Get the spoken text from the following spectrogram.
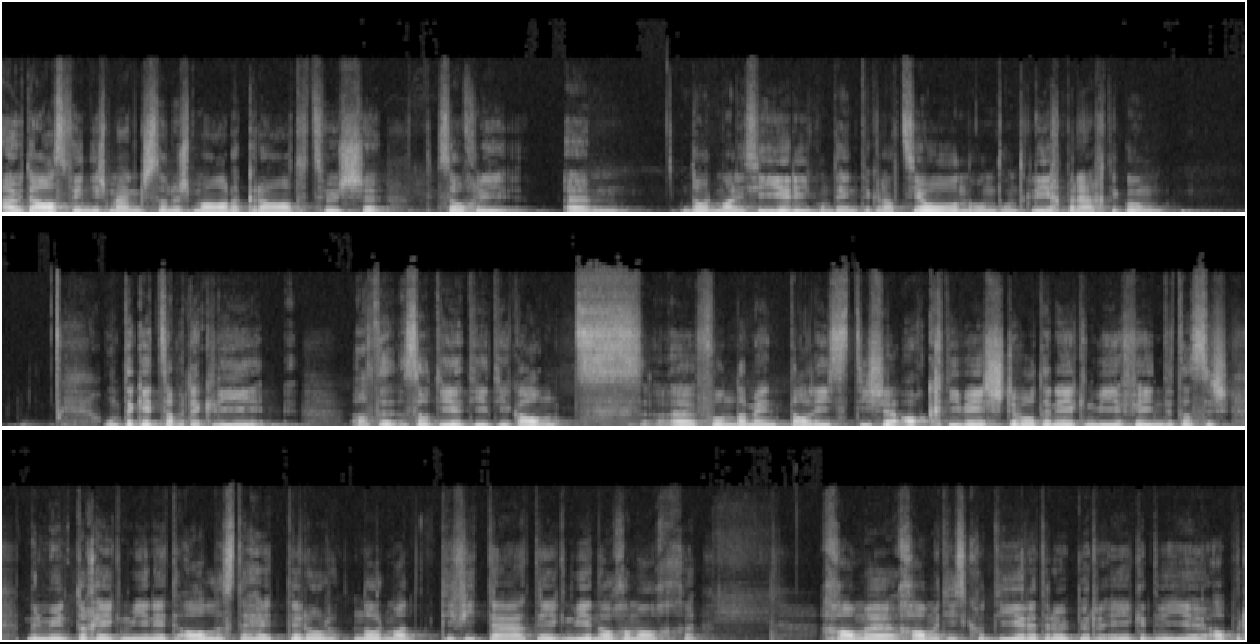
auch das finde ich manchmal so einen schmalen Grad zwischen so ein bisschen, ähm, Normalisierung und Integration und, und Gleichberechtigung. Und dann gibt es aber den gleich also so die, die, die ganz äh, fundamentalistischen Aktivisten, die dann irgendwie finden, das ist, wir müssen doch irgendwie nicht alles der Heteronormativität irgendwie nachmachen. Kann man, kann man diskutieren darüber irgendwie, aber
